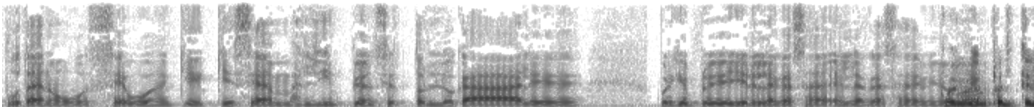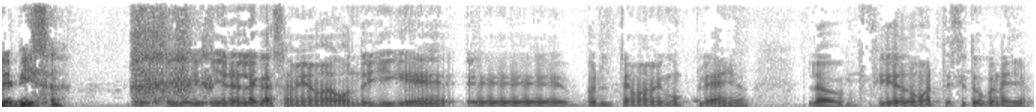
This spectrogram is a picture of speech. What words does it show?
puta no sé weón, que, que sean más limpios en ciertos locales por ejemplo yo ayer en la casa en la casa de mi Por mamá ejemplo, el Telepisa. eh, Era en la casa de mi mamá cuando llegué eh, por el tema de mi cumpleaños. La, fui a tomar tecito con ella.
